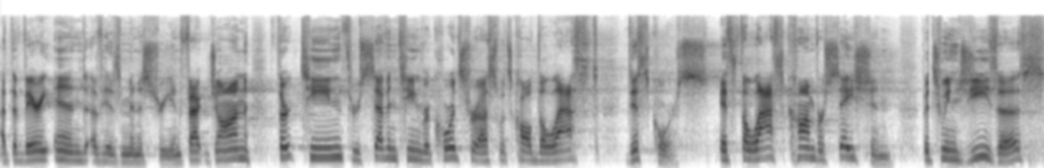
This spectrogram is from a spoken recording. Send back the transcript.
at the very end of his ministry. In fact, John 13 through 17 records for us what's called the last discourse. It's the last conversation between Jesus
